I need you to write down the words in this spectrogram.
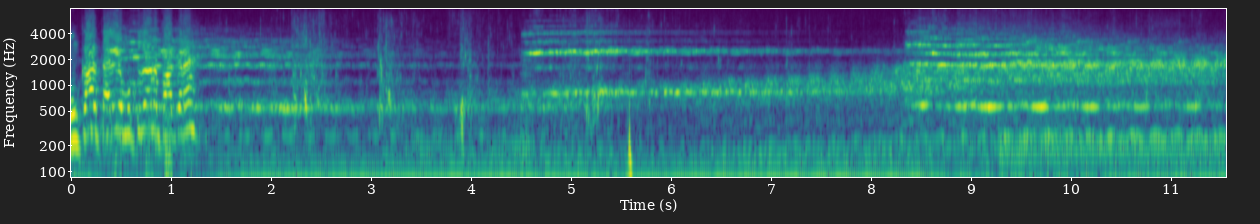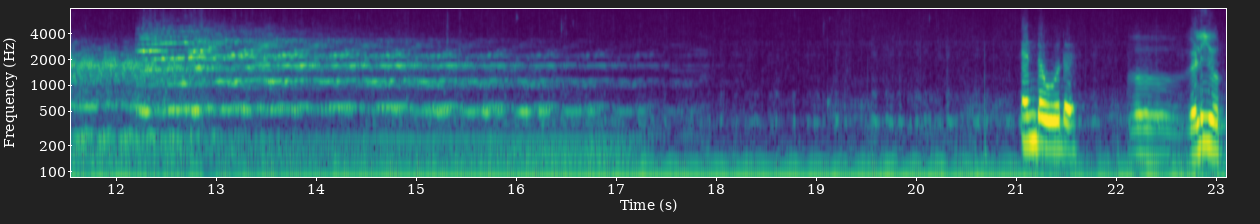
உன் கால் தலையில முட்டுதானே பாக்குறேன் எந்த ஊரு? வெளியூர்.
